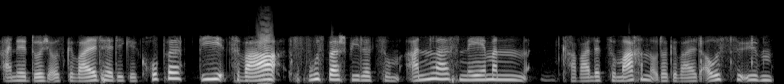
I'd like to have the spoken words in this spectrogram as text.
eine durchaus gewalttätige Gruppe, die zwar Fußballspiele zum Anlass nehmen, Krawalle zu machen oder Gewalt auszuüben,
